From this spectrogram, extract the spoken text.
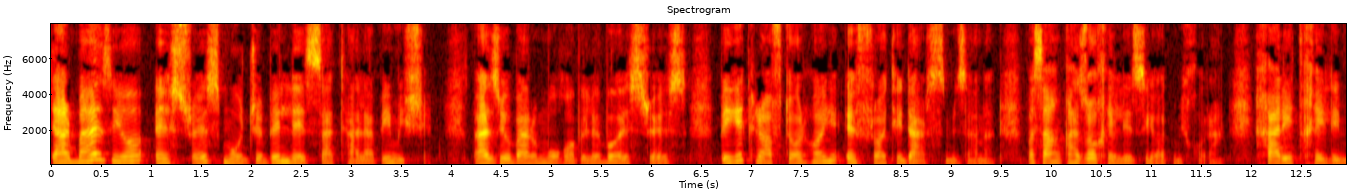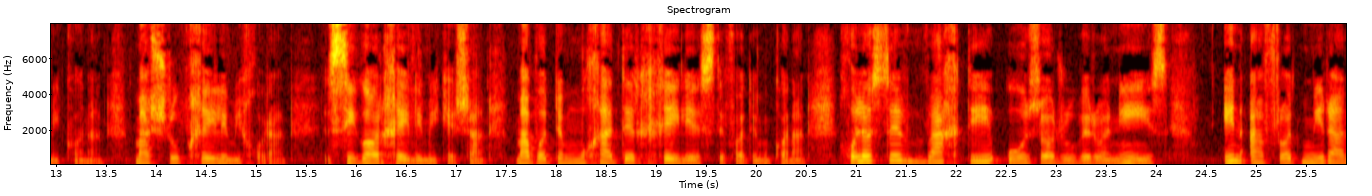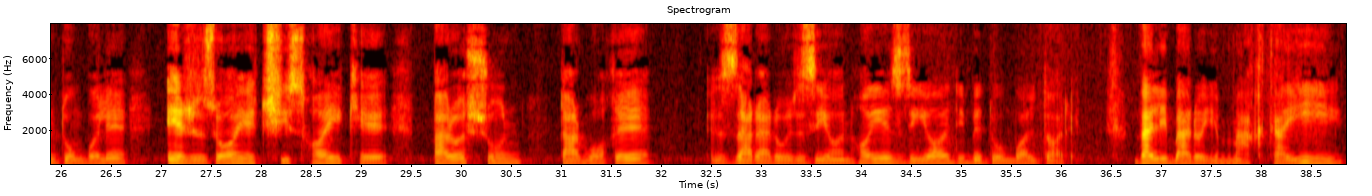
در بعضی ها استرس موجب لذت طلبی میشه. بعضی ها برای مقابله با استرس به یک رفتارهای افراطی درس می‌زنن. مثلا غذا خیلی زیاد می‌خورن خرید خیلی می‌کنن مشروب خیلی می‌خورن. سیگار خیلی می‌کشن. مواد مخدر خیلی استفاده می‌کنن. خلاصه وقتی اوضاع روبرو نیست این افراد میرن دنبال ارزای چیزهایی که براشون در واقع ضرر و زیانهای زیادی به دنبال داره. ولی برای مقطعی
